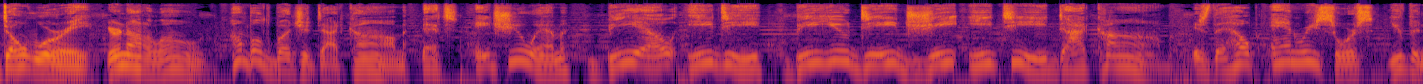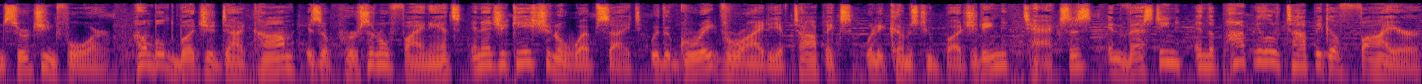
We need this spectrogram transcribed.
Don't worry, you're not alone. HumbledBudget.com, that's H U M B L E D B U D G E T.com, is the help and resource you've been searching for. HumbledBudget.com is a personal finance and educational website with a great variety of topics when it comes to budgeting, taxes, investing, and the popular topic of FIRE,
